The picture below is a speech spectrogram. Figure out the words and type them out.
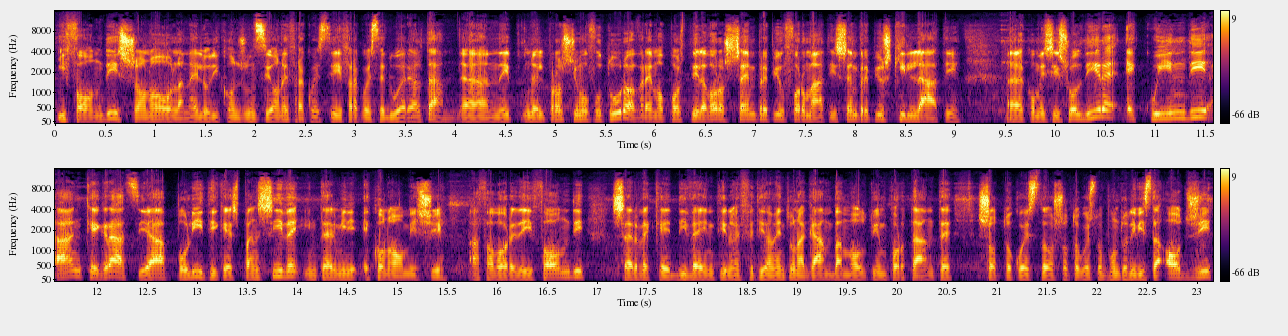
I fondi sono l'anello di congiunzione fra, questi, fra queste due realtà. Eh, nei, nel prossimo futuro avremo posti di lavoro sempre più formati, sempre più skillati, eh, come si suol dire, e quindi anche grazie a politiche espansive in termini economici a favore dei fondi serve che diventino effettivamente una gamba molto importante sotto questo, sotto questo punto di vista. Oggi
